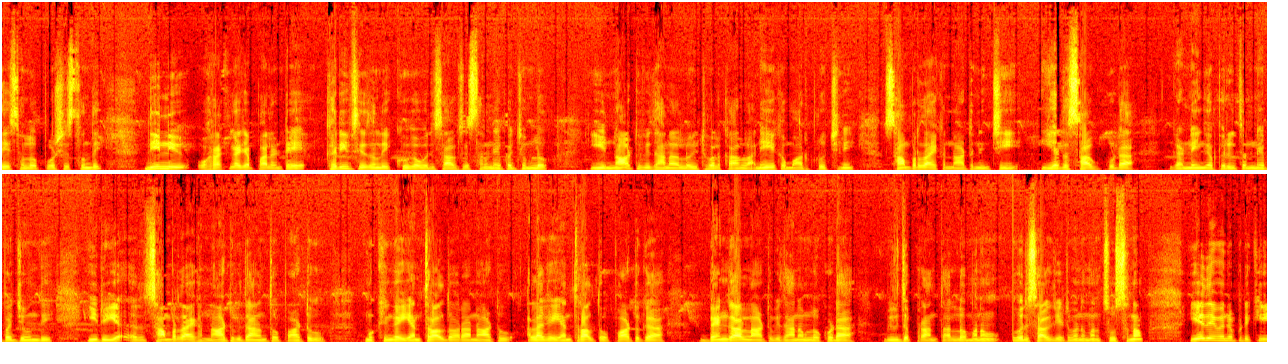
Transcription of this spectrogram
దేశంలో పోషిస్తుంది. దీన్ని ఒక రకంగా చెప్పాలంటే ఖరీఫ్ సీజన్లో ఎక్కువగా వరి సాగు చేస్తున్న నేపథ్యంలో ఈ నాటు విధానాల్లో ఇటీవల కాలంలో అనేక మార్పులు వచ్చినాయి. సాంప్రదాయక నాటు నుంచి ఎర్ర ఎద సాగు కూడా గణనీయంగా పెరుగుతున్న నేపథ్యం ఉంది. ఇటు సాంప్రదాయక నాటు విధానంతో పాటు ముఖ్యంగా యంత్రాల ద్వారా నాటు అలాగే యంత్రాలతో పాటుగా బెంగాల్ నాటు విధానంలో కూడా వివిధ ప్రాంతాల్లో మనం వరి సాగు చేయడం అనేది మనం చూస్తున్నాం. ఏదేమైనప్పటికీ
